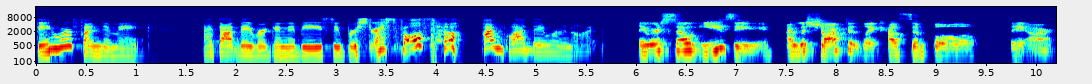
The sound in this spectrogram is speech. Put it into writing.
They were fun to make. I thought they were going to be super stressful, so I'm glad they were not. They were so easy. I was shocked at like how simple they are.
